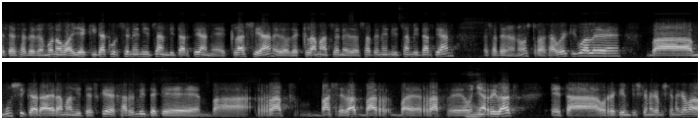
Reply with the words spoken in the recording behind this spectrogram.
eta esaten bueno, ba, haiek irakurtzenen itzan bitartean, e, klasian, edo deklamatzen, edo esatenen itzan bitartean, esaten ostras, hauek iguale, ba, musikara eraman litezke, jarri liteke, ba, rap base bat, bar, ba, rap e, oinarri bat, eta horrekin pizkanaka pizkanaka ba,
